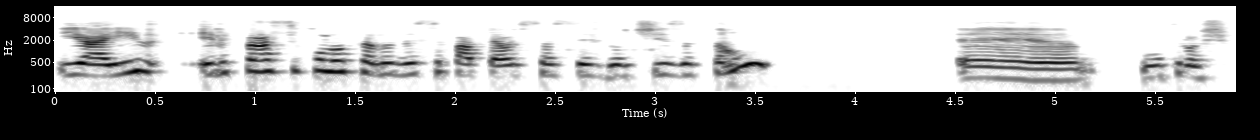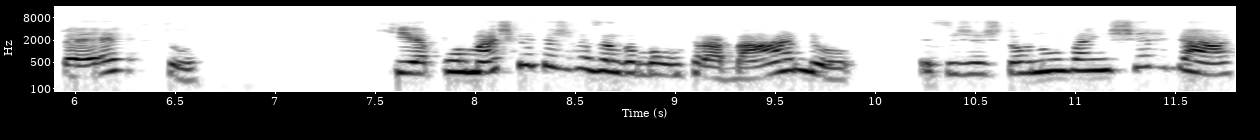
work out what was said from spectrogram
E aí ele está se colocando nesse papel de sacerdotisa tão é, introspecto que, é, por mais que ele esteja fazendo um bom trabalho, esse gestor não vai enxergar.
